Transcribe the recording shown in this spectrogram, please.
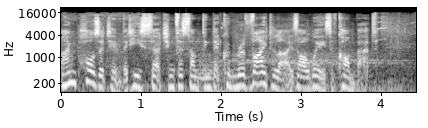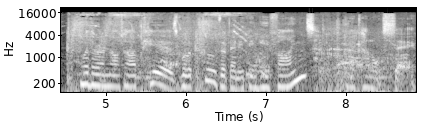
I'm positive that he's searching for something that could revitalize our ways of combat. Whether or not our peers will approve of anything he finds, I cannot say.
